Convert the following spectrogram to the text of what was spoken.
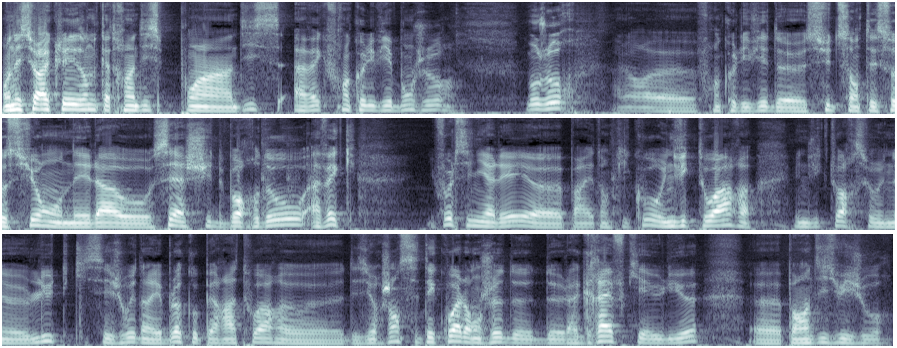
On est sur la clé de 90.10 avec Franck Olivier. Bonjour. Bonjour. Alors, euh, Franck Olivier de Sud Santé Sociaux, on est là au CHU de Bordeaux avec il faut le signaler euh, par les temps qui courent, une victoire, une victoire sur une lutte qui s'est jouée dans les blocs opératoires euh, des urgences. C'était quoi l'enjeu de, la grève qui a eu lieu euh, pendant 18 jours?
